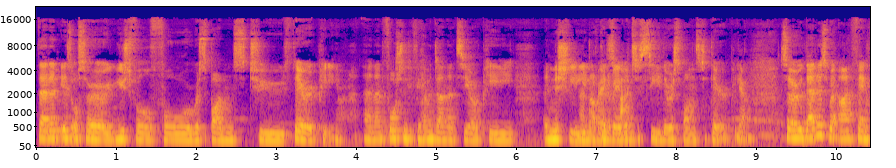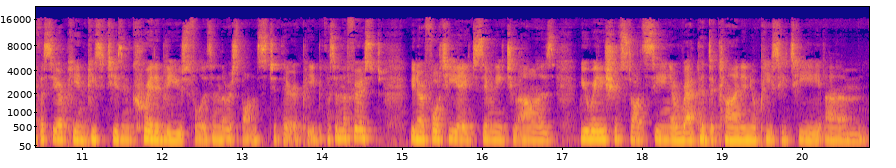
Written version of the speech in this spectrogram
that it is also useful for response to therapy. And unfortunately, if you haven't done that CRP initially, you're not going to be able to see the response to therapy. Yeah. So that is where I think the CRP and PCT is incredibly useful is in the response to therapy because in the first, you know, 48 to 72 hours, you really should start seeing a rapid decline in your PCT um,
